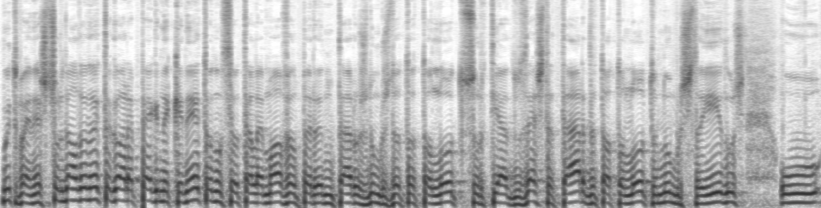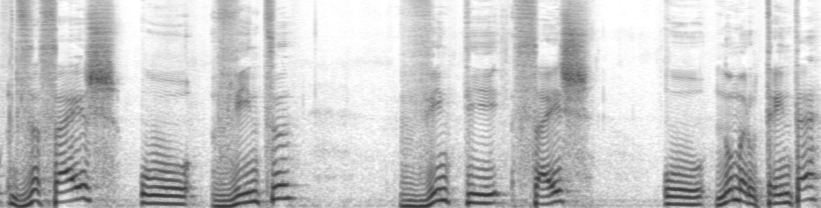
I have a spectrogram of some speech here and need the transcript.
Muito bem, neste Jornal da Noite agora pegue na caneta ou no seu telemóvel para anotar os números do Totoloto sorteados esta tarde. Totoloto, números saídos, o 16, o 20, 26, o número 30,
